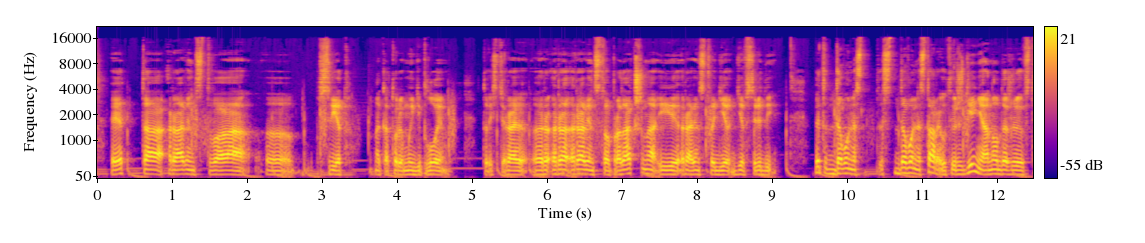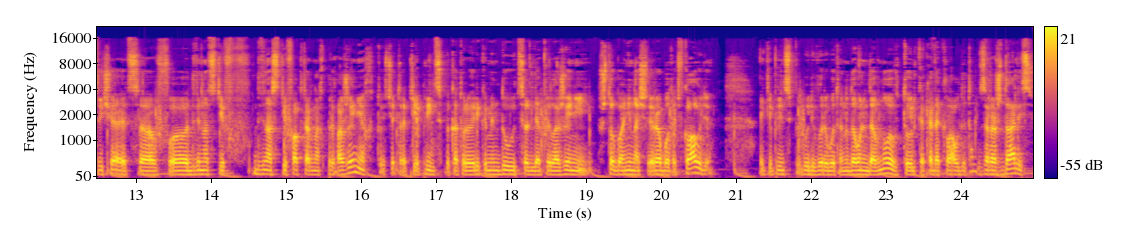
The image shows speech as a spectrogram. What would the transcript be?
– это равенство э, сред, на которые мы деплоим. То есть равенство продакшена и равенство дев-среды. Это довольно, довольно старое утверждение, оно даже встречается в 12, 12-факторных приложениях, то есть это те принципы, которые рекомендуются для приложений, чтобы они начали работать в клауде. Эти принципы были выработаны довольно давно, только когда клауды там зарождались,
